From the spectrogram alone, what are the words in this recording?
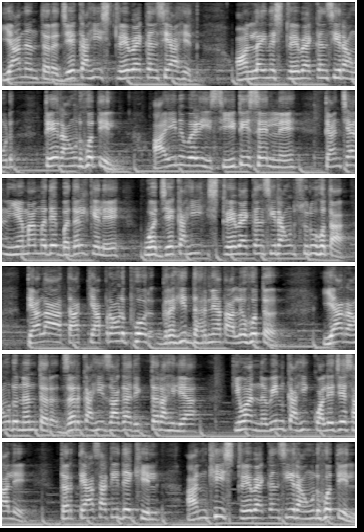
यानंतर जे काही स्ट्रे वॅकन्सी आहेत ऑनलाईन स्ट्रे वॅकन्सी राऊंड ते राऊंड होतील. ऐनवेळी सी ई टी सेलने त्यांच्या नियमामध्ये बदल केले व जे काही स्ट्रे वॅकन्सी राऊंड सुरू होता त्याला आता कॅपराऊंड फोर ग्रहीत धरण्यात आलं होतं. या राऊंड नंतर जर काही जागा रिक्त राहिल्या किंवा नवीन काही कॉलेजेस आले तर त्यासाठी देखील आणखी स्ट्रे वॅकन्सी राऊंड होतील.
